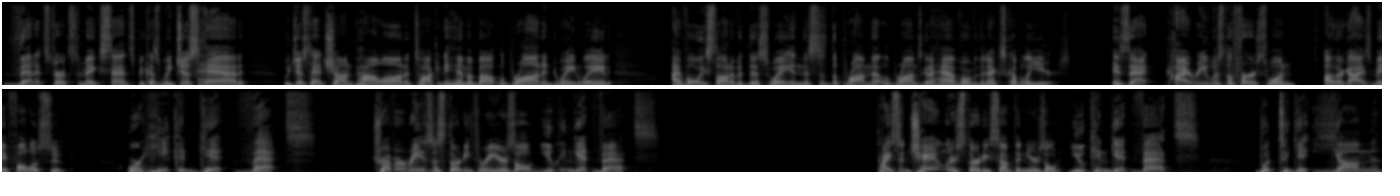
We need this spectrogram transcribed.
then it starts to make sense because we just had we just had Shaun Powell on and talking to him about LeBron and Dwyane Wade. I've always thought of it this way, and this is the problem that LeBron's going to have over the next couple of years, is that Kyrie was the first one. Other guys may follow suit, where he could get vets Trevor Ariza is 33 years old. You can get vets. Tyson Chandler's 30 something years old. You can get vets. But to get young,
